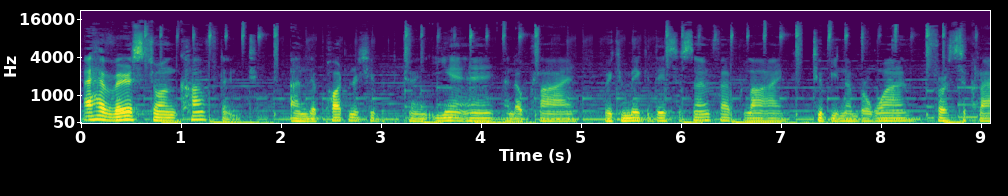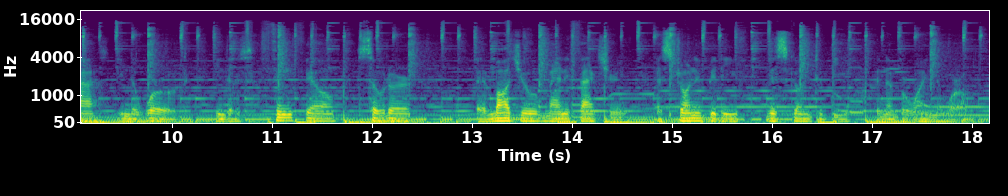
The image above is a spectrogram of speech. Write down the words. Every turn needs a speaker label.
Speaker 1: I have very strong confidence on the partnership between ENN and Apply. We can make this SunFab line to be number one, first class in the world in the thin film solar uh, module manufacturing. I strongly believe this is going to be the number one in the world.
